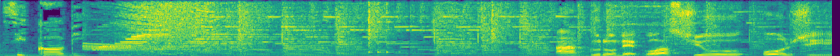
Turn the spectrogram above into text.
Cicobi. Agronegócio hoje.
